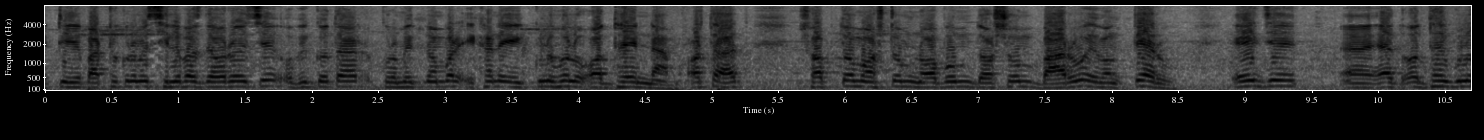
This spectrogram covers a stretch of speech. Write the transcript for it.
একটি পাঠ্যক্রমের সিলেবাস দেওয়া রয়েছে। অভিজ্ঞতার ক্রমিক নম্বর এখানে এইগুলো হলো অধ্যায়ের নাম। অর্থাৎ সপ্তম, অষ্টম, নবম, দশম, বারো এবং তেরো। এই যে অধ্যায়গুলো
